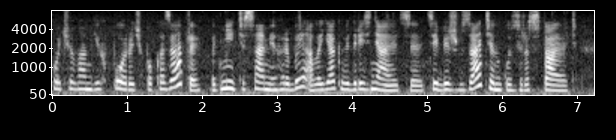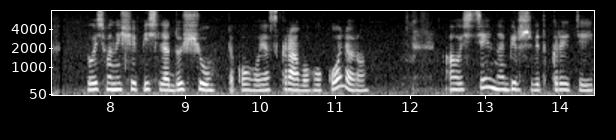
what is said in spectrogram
Хочу вам їх поруч показати. Одні й ті самі гриби, але як відрізняються. Ці більш в затінку зростають. І ось вони ще після дощу такого яскравого кольору. А ось ці на більш відкритій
